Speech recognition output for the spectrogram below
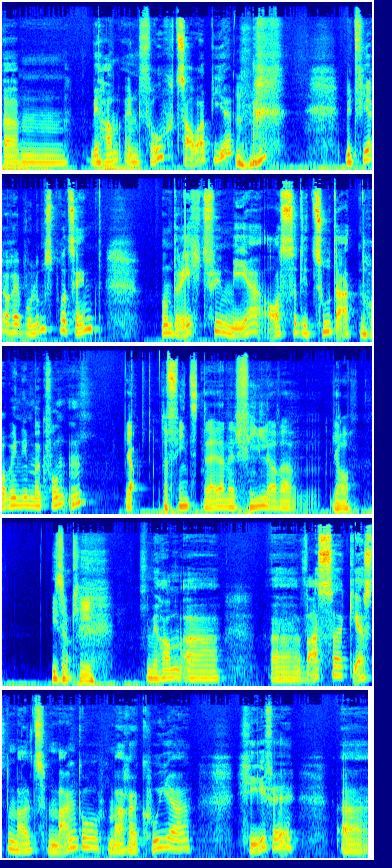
Ähm, wir haben ein Fruchtsauerbier mhm. mit 4,5 Volumensprozent und recht viel mehr, außer die Zutaten habe ich nicht mehr gefunden. Ja, da findest du leider nicht viel, aber ja, ist okay. Ja. Wir haben äh, äh, Wasser, Gerstenmalz, Mango, Maracuja, Hefe, äh,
